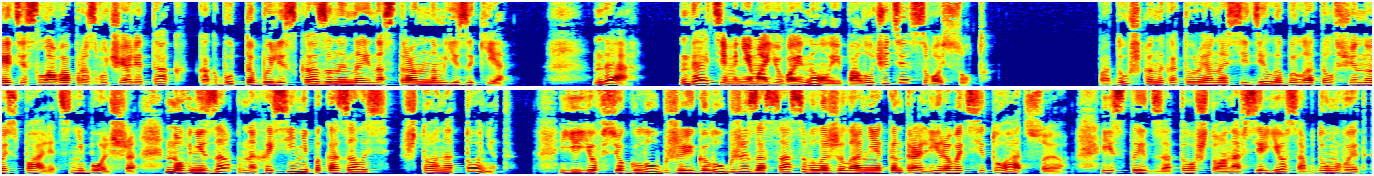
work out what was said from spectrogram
Эти слова прозвучали так, как будто были сказаны на иностранном языке. «Да, дайте мне мою войну и получите свой суд». Подушка, на которой она сидела, была толщиной с палец, не больше, но внезапно Хасине показалось, что она тонет. Ее все глубже и глубже засасывало желание контролировать ситуацию и стыд за то, что она всерьез обдумывает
